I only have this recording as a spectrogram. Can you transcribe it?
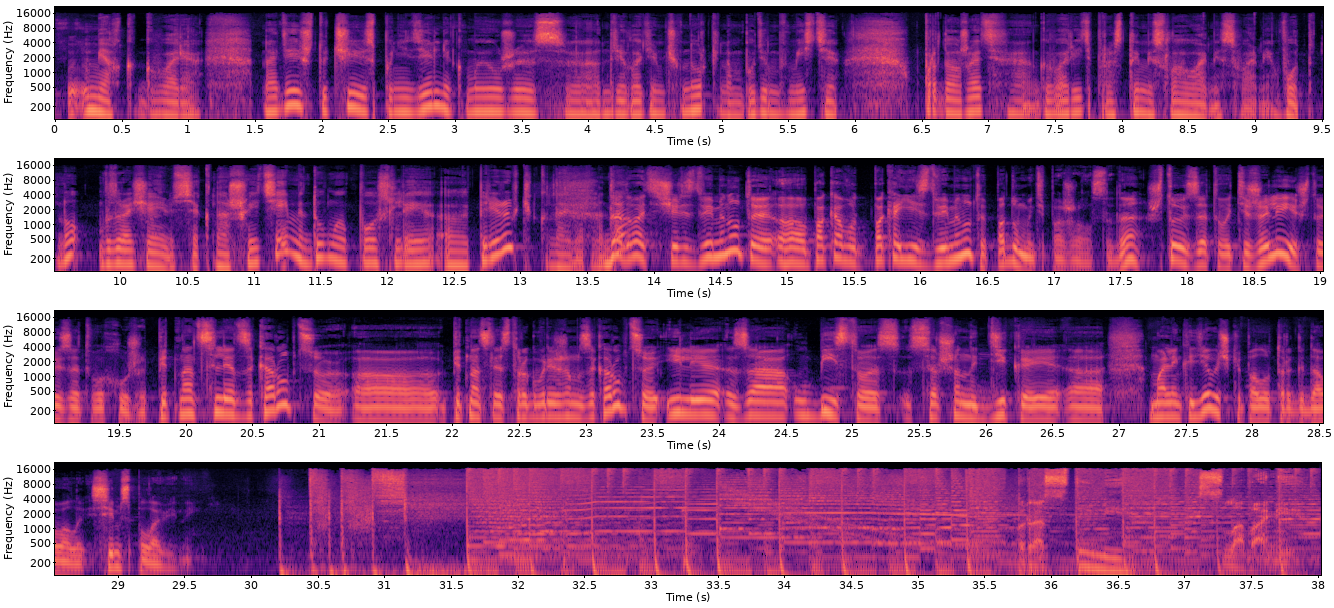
мягко говоря. Надеюсь, что через понедельник мы уже с Андреем Владимировичем Норкиным будем вместе продолжать э, говорить простыми словами с вами. Вот. Ну, возвращаемся к нашей теме. Думаю, после э, перерывчика, наверное. Да, да, давайте через две минуты. Пока, вот, пока есть две минуты, подумайте, пожалуйста, да, что из этого тяжелее, что из этого хуже. 15 лет за коррупцию, 15 лет строго строгого режима за коррупцию или за убийство совершенно дикой э, маленькой девочки полуторагодовалой семь с половиной? Простыми словами.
